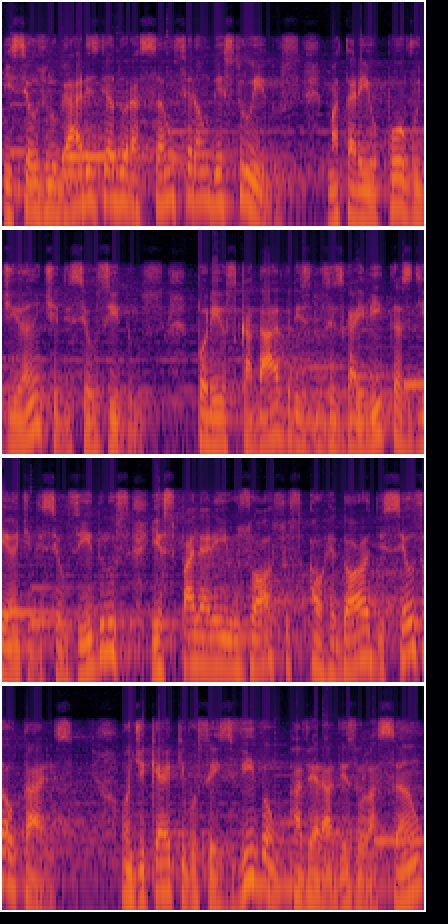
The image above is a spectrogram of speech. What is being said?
e seus lugares de adoração serão destruídos. Matarei o povo diante de seus ídolos. Porei os cadáveres dos israelitas diante de seus ídolos e espalharei os ossos ao redor de seus altares. Onde quer que vocês vivam, haverá desolação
